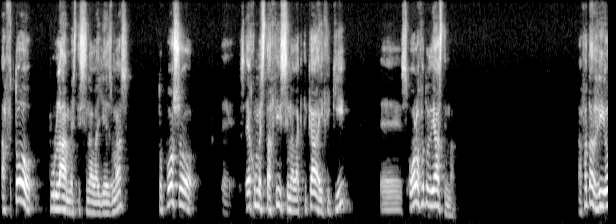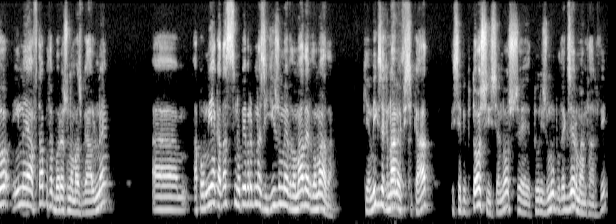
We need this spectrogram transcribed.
αυτό πουλάμε στις συναλλαγές μας, το πόσο ε, έχουμε σταθεί συναλλακτικά ηθική ε, όλο αυτό το διάστημα. Αυτά τα δύο είναι αυτά που θα μπορέσουν να μας βγάλουν από μια κατάσταση στην οποία πρέπει να ζυγίζουμε εβδομάδα-εβδομάδα. Και μην ξεχνάμε φυσικά τις επιπτώσεις ενός ε, τουρισμού που δεν ξέρουμε αν θα έρθει,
